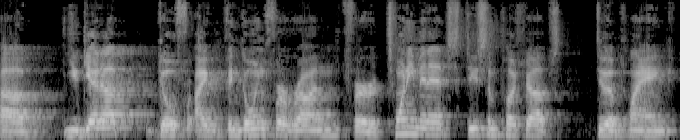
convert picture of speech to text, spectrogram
uh, you get up, go for, I've been going for a run for 20 minutes, do some push ups, do a plank,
